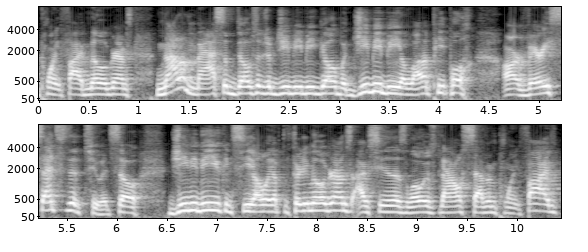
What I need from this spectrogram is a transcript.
7.5 milligrams. Not a massive dosage of GBB Go, but GBB, a lot of people are very sensitive to it. So GBB, you can see all the way up to 30 milligrams. I've seen it as low as now 7.5.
